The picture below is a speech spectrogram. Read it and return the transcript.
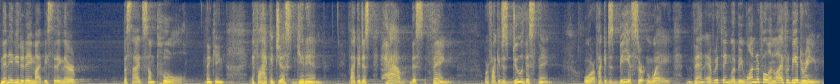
Many of you today might be sitting there beside some pool thinking, if I could just get in, if I could just have this thing, or if I could just do this thing, or if I could just be a certain way, then everything would be wonderful and life would be a dream.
